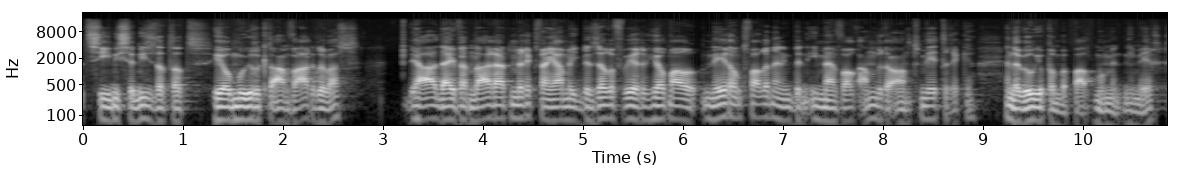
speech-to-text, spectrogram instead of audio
het cynische is dat dat heel moeilijk te aanvaarden was. Ja, dat je van daaruit merkt van ja, maar ik ben zelf weer helemaal neer aan het vallen en ik ben in mijn val anderen aan het meetrekken. En dat wil je op een bepaald moment niet meer.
